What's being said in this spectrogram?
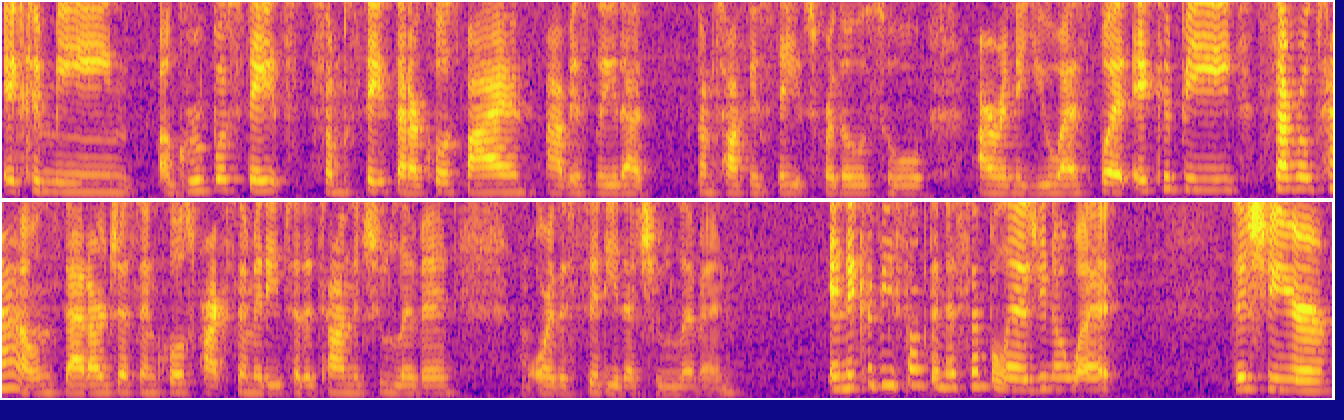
It can mean a group of states, some states that are close by. Obviously, that I'm talking states for those who are in the US, but it could be several towns that are just in close proximity to the town that you live in or the city that you live in. And it could be something as simple as, you know what, this year,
